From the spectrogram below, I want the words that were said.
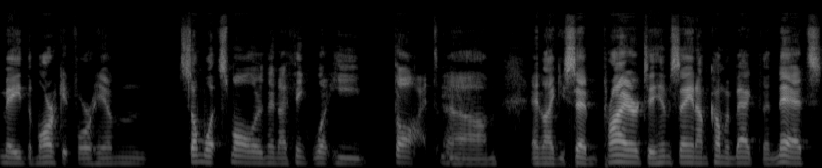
made the market for him somewhat smaller than I think what he thought. Mhm. Um, and like you said, prior to him saying I'm coming back to the Nets,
